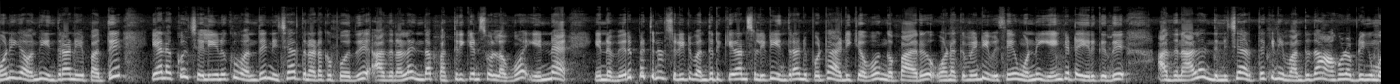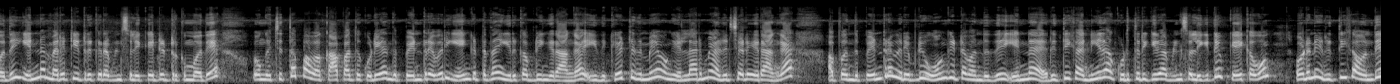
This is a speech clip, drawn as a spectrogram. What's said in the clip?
மோனிகா வந்து இந்திராணியை பார்த்து எனக்கும் செலியனுக்கும் வந்து நிச்சயத்து நடக்க போகுது அதனால இந்த பத்திரிக்கைன்னு சொல்லவும் என்ன என்னை வெறுப்பத்தினு சொல்லிட்டு வந்திருக்கிறான்னு சொல்லிட்டு இந்திராணி போட்டு அடிக்கவும் இங்கே பாரு உனக்கு வேண்டிய விஷயம் ஒன்று என்கிட்ட இருக்குது. அதனால இந்த நிச்சயத்துக்கு நீ வந்து தான் ஆகணும் அப்படிங்கும்போது என்ன மிரட்டிட்டு இருக்கிற அப்படின்னு சொல்லி கேட்டுட்டு இருக்கும்போது உங்கள் சித்தப்பாவை காப்பாற்றக்கூடிய அந்த பென் டிரைவர் என்கிட்ட தான் இருக்கு அப்படிங்கிறாங்க. இது கேட்டதுமே அவங்க எல்லாருமே அதிர்ச்சி அடைகிறாங்க. அப்போ இந்த பென் டிரைவர் எப்படி உங்ககிட்ட வந்தது? என்ன ரித்திகா நீ தான் கொடுத்துருக்கிற அப்படின்னு சொல்லிக்கிட்டு கேட்கவும் உடனே ரித்திகா வந்து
